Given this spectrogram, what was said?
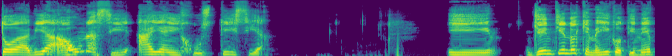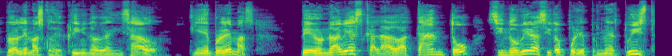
todavía aún así haya injusticia. Y yo entiendo que México tiene problemas con el crimen organizado, tiene problemas, pero no había escalado a tanto si no hubiera sido por el primer twist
